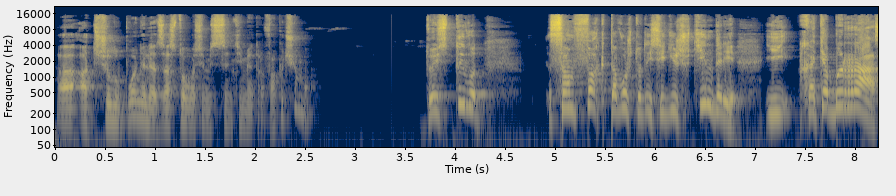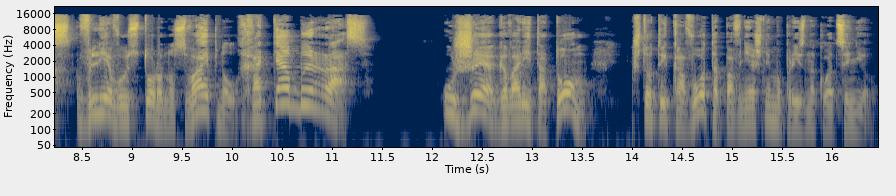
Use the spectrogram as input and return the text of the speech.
а, отшелупонили за 180 сантиметров. А почему? То есть ты вот сам факт того, что ты сидишь в Тиндере и хотя бы раз в левую сторону свайпнул, хотя бы раз, уже говорит о том, что ты кого-то по внешнему признаку оценил.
